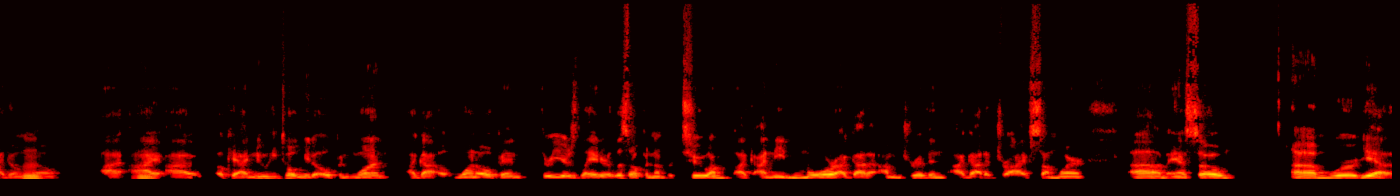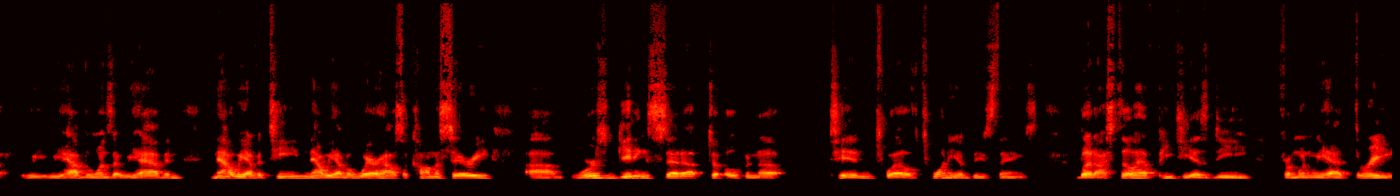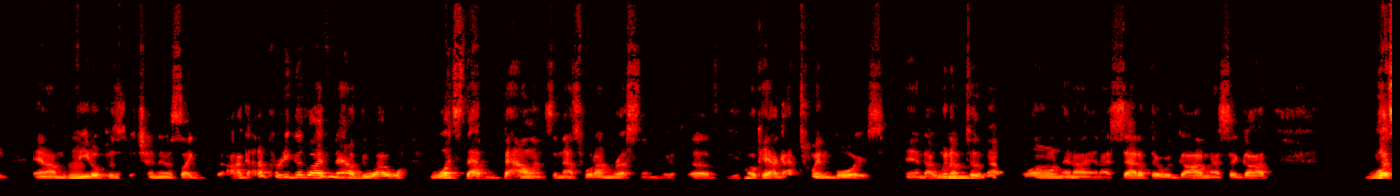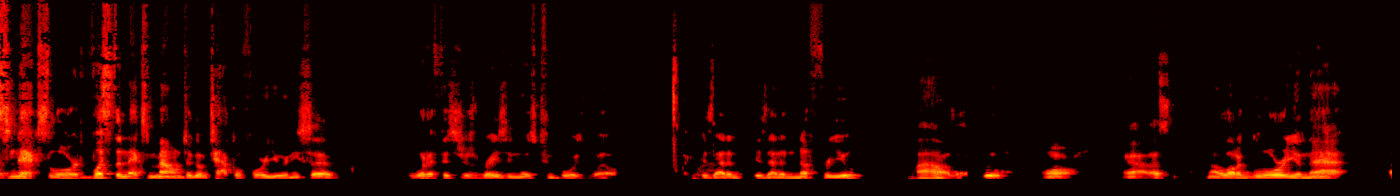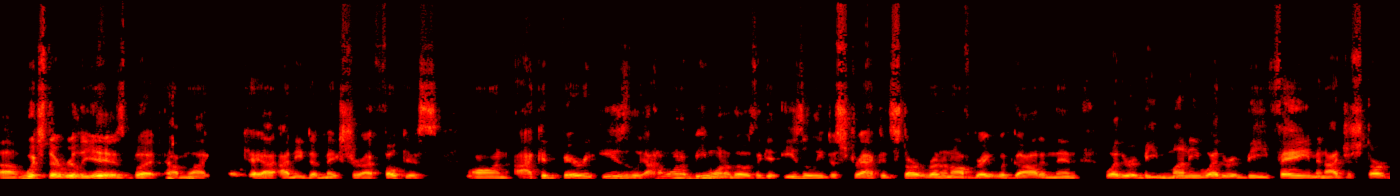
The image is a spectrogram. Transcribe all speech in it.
I don't mm. know. I, mm. I, I, okay. I knew he told me to open one. I got one open. Three years later, let's open number two. I'm like, I need more. I gotta. I'm driven. I gotta drive somewhere. Um, and so um, we're yeah we we have the ones that we have and now we have a team now we have a warehouse a commissary um, we're getting set up to open up 10 12 20 of these things but i still have ptsd from when we had three and i'm mm. fetal position and it's like i got a pretty good life now do i what's that balance and that's what i'm wrestling with of yeah. okay i got twin boys and i went mm. up to the mountain alone and i and i sat up there with god and i said god what's next, Lord? What's the next mountain to go tackle for you? And he said, what if it's just raising those two boys well? Like, is that a, is that enough for you? Wow. Like, oh, yeah, that's not a lot of glory in that, uh, which there really is. But I'm like, okay, I, I need to make sure I focus on I could very easily, I don't want to be one of those that get easily distracted, start running off great with God, and then whether it be money, whether it be fame, and I just start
